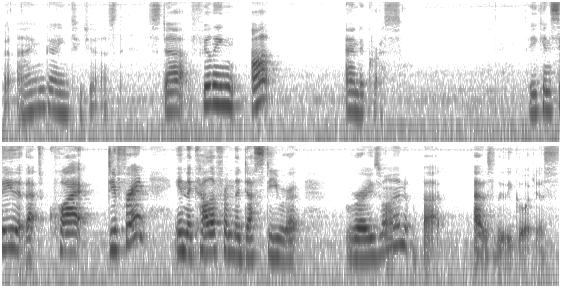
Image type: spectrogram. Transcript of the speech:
But I'm going to just start filling up and across. So you can see that that's quite different in the color from the dusty ro rose one, but absolutely gorgeous.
